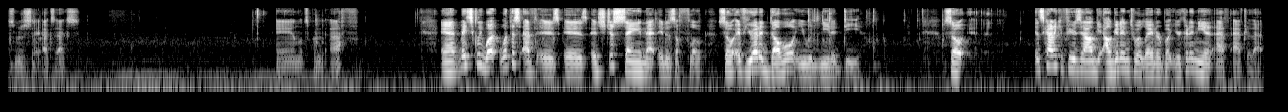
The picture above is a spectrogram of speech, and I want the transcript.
So I'm just say XX. And let's put an F. And basically what, what this F is, is it's just saying that it is a float. So if you had a double, you would need a D. So it's kind of confusing. I'll get, I'll get into it later, but you're going to need an F after that.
